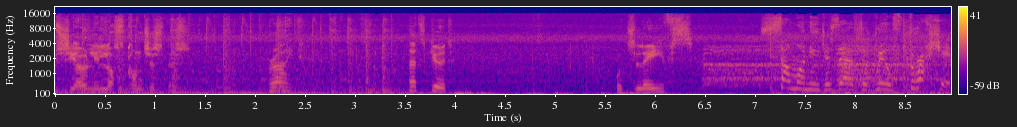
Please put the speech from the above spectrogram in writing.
Seems she only lost consciousness. Right. That's good. Which leaves... Someone who deserves a real thrashing.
